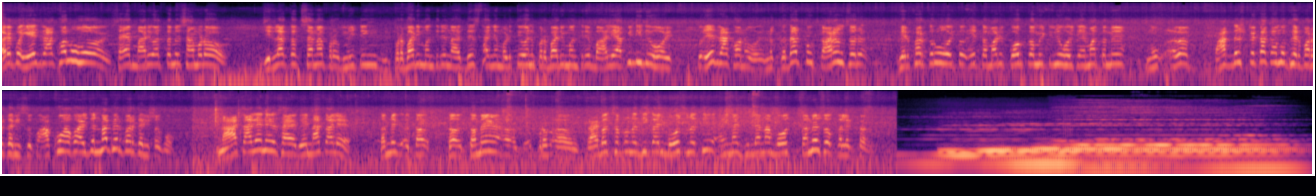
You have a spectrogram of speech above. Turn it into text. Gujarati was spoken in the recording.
અરે પણ એ જ રાખવાનું હોય. સાહેબ, મારી વાત તમે સાંભળો. જિલ્લા કક્ષાના મિટિંગ પ્રભારી મંત્રીના આદેશ સ્થાને મળતી હોય અને પ્રભારી મંત્રીએ બહાલી આપી દીધી હોય, તો એ જ રાખવાનું હોય. અને કદાચ કોઈ કારણસર ફેરફાર કરવો હોય તો એ તમારી કોર કમિટીની હોય છે. એમાં તમે પાંચ દસ ટકા કામો ફેરફાર કરી શકો. આખું આખું આયોજન ના ફેરફાર કરી શકો. ના ચાલે ને સાહેબ, એ ના ચાલે. તમને તમે ટ્રાઇબલ સભ્યનો અધિકારી બોસ નથી, અહીંના જિલ્લાના બોસ તમે છો, કલેક્ટર.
